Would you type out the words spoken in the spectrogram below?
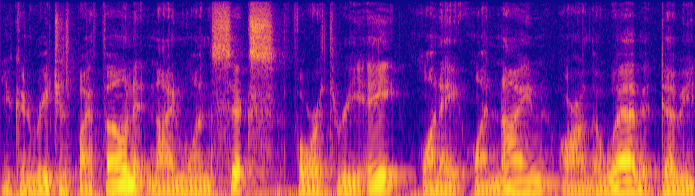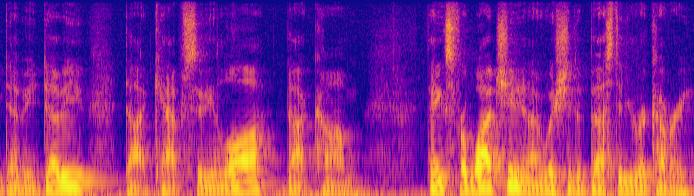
You can reach us by phone at 916-438-1819 or on the web at www.capcitylaw.com. Thanks for watching and I wish you the best in your recovery.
